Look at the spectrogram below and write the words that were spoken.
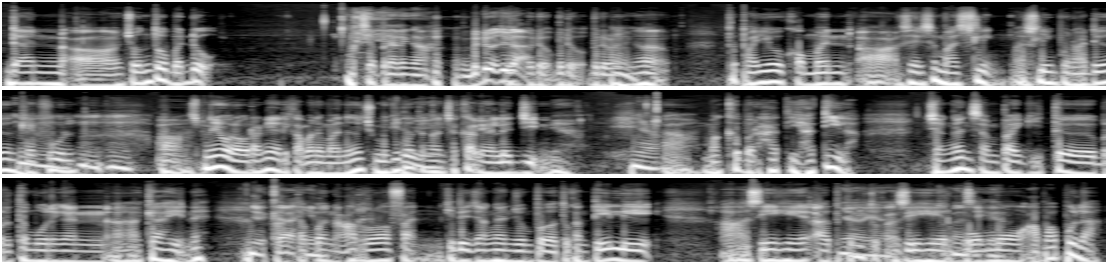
Dan uh, Contoh beduk Saya pernah dengar Beduk juga Beduk Beduk Beduk pernah dengar Tu payo komen uh, Saya rasa Masling Masling pun ada Careful hmm, hmm. Ah, sebenarnya orang-orang ni ada kat mana-mana cuma kita Ui. tengah cakap yang legit punya. Ya. Ah, maka berhati-hatilah. Jangan sampai kita bertemu dengan ah, kahin eh Ya, kahin. ataupun arrafan. Kita jangan jumpa tukang telik, ah, sihir ataupun Ya, ya. tukang sihir, Tukang sihir. bomo, apa-apalah.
